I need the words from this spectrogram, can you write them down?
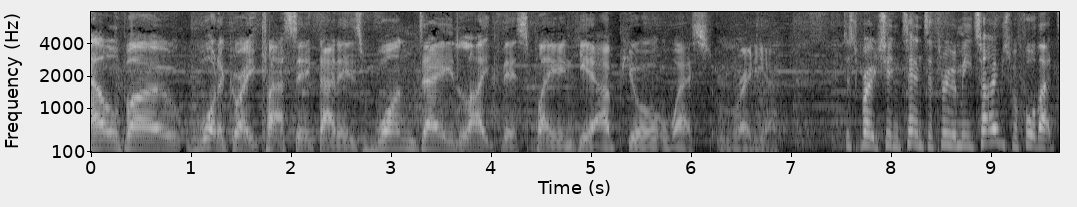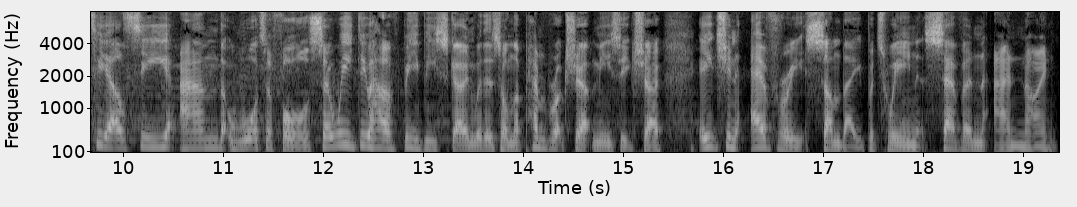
Elbow, what a great classic that is. One day like this playing here at Pure West Radio. Just approaching 10 to 3 with me, Tobes. Before that, TLC and Waterfalls. So, we do have BB Scone with us on the Pembrokeshire Music Show each and every Sunday between 7 and 9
